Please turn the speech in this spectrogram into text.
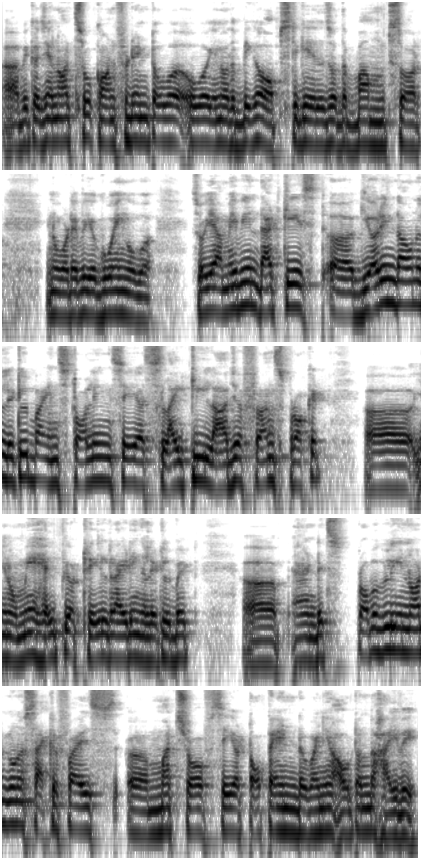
uh, because you're not so confident over over you know the bigger obstacles or the bumps or you know whatever you're going over so yeah, maybe in that case, uh, gearing down a little by installing, say, a slightly larger front sprocket, uh, you know, may help your trail riding a little bit. Uh, and it's probably not going to sacrifice uh, much of, say, a top end when you're out on the highway.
